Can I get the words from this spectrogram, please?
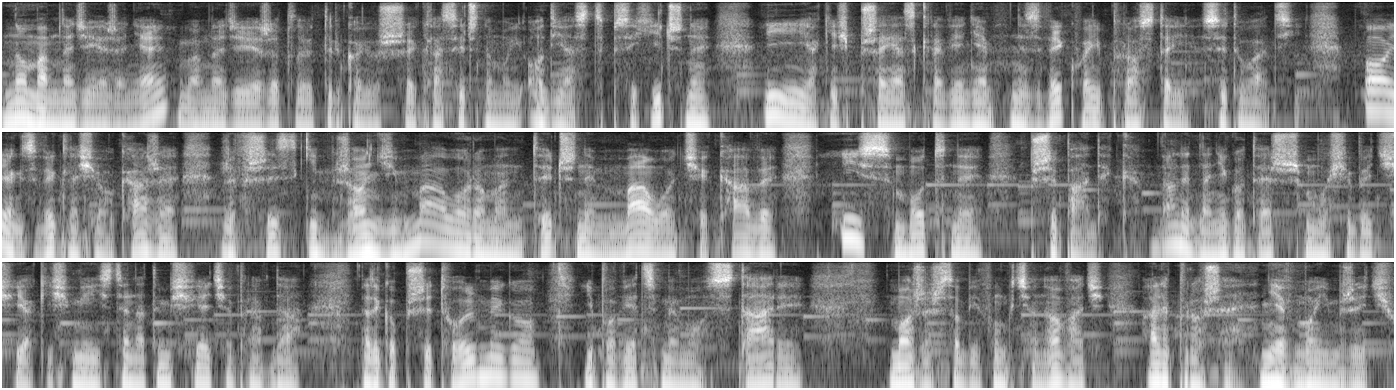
No, mam nadzieję, że nie. Mam nadzieję, że to tylko już klasyczny mój odjazd psychiczny i jakieś przejaskrawienie zwykłej, prostej sytuacji. Bo jak zwykle się okaże, że wszystkim rządzi mało romantyczny, mało ciekawy i smutny przypadek. Ale dla niego też musi być jakieś miejsce na tym świecie, prawda? Dlatego przytulmy go i powiedzmy mu, stary, możesz sobie funkcjonować, ale proszę, nie w moim życiu.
